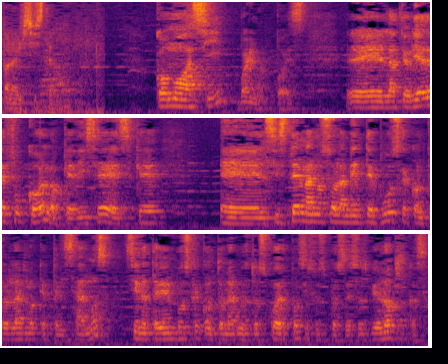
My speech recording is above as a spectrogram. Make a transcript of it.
para el sistema. ¿Cómo así? Bueno, pues eh, la teoría de Foucault lo que dice es que el sistema no solamente busca controlar lo que pensamos, sino también busca controlar nuestros cuerpos y sus procesos biológicos.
